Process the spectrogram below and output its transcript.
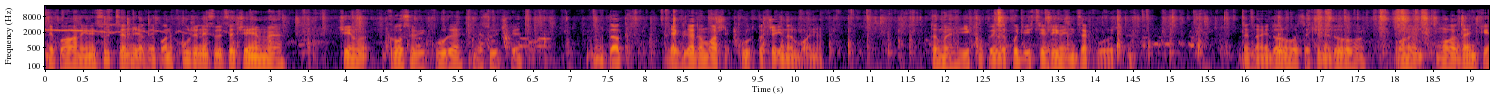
непогано несуться. Ну як непогано, хуже несуться, чим, чим кросові кури несучки. Ну так, як для домашніх кур, то ще і нормально. То ми їх купили по 200 гривень за курочку. Не знаю, дорого це чи не дорого. Вони молоденькі.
